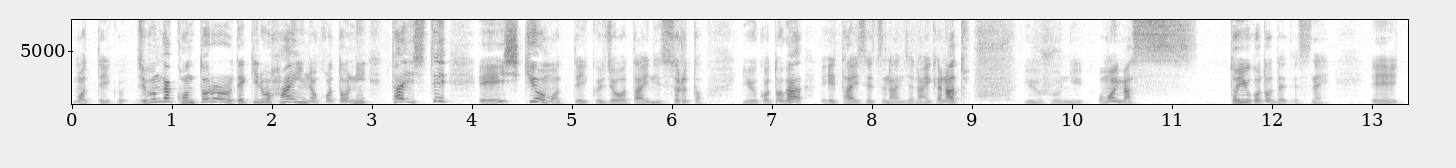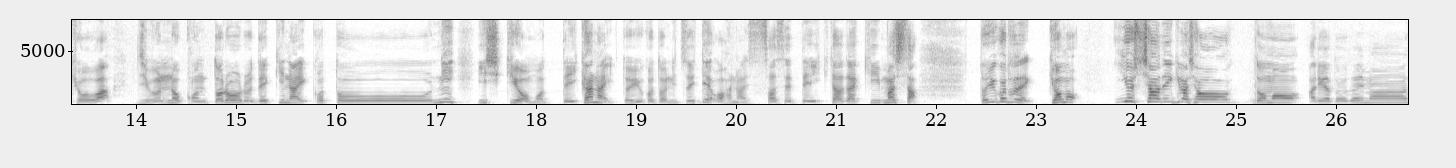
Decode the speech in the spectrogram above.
持っていく自分がコントロールできる範囲のことに対して、えー、意識を持っていく状態にするということが、えー、大切なんじゃないかなというふうに思います。ということでですね、えー、今日は自分のコントロールできないことに意識を持っていかないということについてお話しさせていただきました。ということで今日もよっしゃでいきましょう。どうもありがとうございます。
